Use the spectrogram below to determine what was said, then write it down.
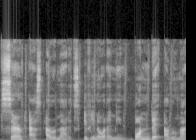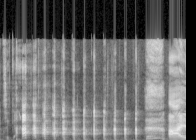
served as aromatics, if you know what I mean. Bonde aromatic. I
